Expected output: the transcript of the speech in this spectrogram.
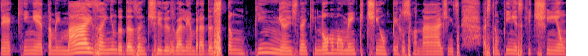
Né? Quem é também mais ainda das antigas vai lembrar das tampinhas, né? que normalmente tinham personagens, as tampinhas que tinham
